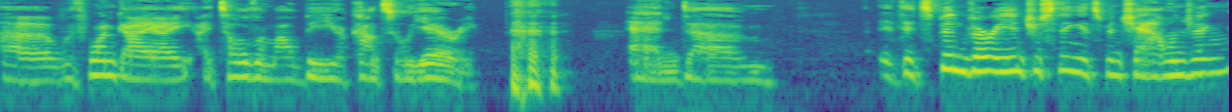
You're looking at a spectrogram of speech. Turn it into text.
Uh, with one guy, I, I told him I'll be your consigliere. and um, it, has been very interesting. It's been challenging.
